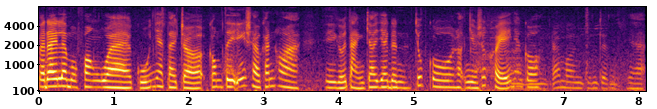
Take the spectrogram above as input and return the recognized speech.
Và đây là một phần quà của nhà tài trợ công ty Yến Sào Khánh Hòa thì gửi tặng cho gia đình. Chúc cô thật nhiều sức khỏe nha cô. cảm ơn chương trình Dạ.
